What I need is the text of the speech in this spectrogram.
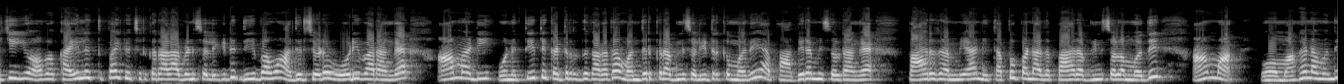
ஐயோ அவள் கையில் துப்பாக்கி வச்சிருக்கிறாளா அப்படின்னு சொல்லிக்கிட்டு தீபாவும் அதிர்ச்சியோட ஓடி வராங்க. ஆமாடி உன்னை தீர்த்து கட்டுறதுக்காக தான் வந்திருக்கிற அப்படின்னு சொல்லிட்டு இருக்கும்போதே அப்போ அபிராமி சொல்கிறாங்க பாரு ரம்யா நீ தப்பு பண்ணாத பாரு அப்படின்னு சொல்லும்போது ஆமாம் உன் மகனை வந்து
